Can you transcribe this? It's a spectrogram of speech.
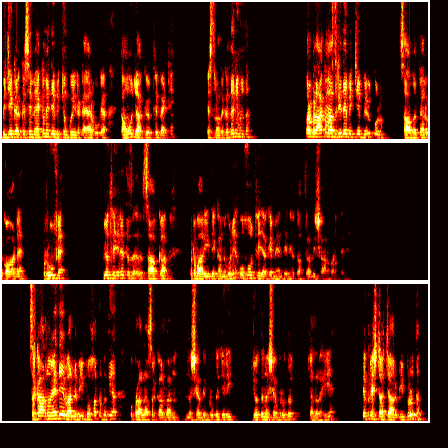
ਵੀ ਜੇਕਰ ਕਿਸੇ ਮਹਿਕਮੇ ਦੇ ਵਿੱਚੋਂ ਕੋਈ ਰਿਟਾਇਰ ਹੋ ਗਿਆ, ਤਾਂ ਉਹ ਜਾ ਕੇ ਉੱਥੇ ਬੈਠੇ। ਇਸ ਤਰ੍ਹਾਂ ਦਾ ਕਦੇ ਨਹੀਂ ਹੁੰਦਾ। ਪਰ ਬਲਾਕ ਮਾਜ਼ਰੀ ਦੇ ਵਿੱਚ ਬਿਲਕੁਲ ਸਾਬਤ ਹੈ ਰਿਕਾਰਡ ਹੈ ਪ੍ਰੂਫ ਹੈ ਵੀ ਉੱਥੇ ਜਿਹੜੇ ਸਾਬਕਾ ਪਟਵਾਰੀ ਤੇ ਕੰਨਗੋ ਨੇ, ਉਹ ਉੱਥੇ ਜਾ ਕੇ ਮਹਿੰਦੇ ਨੇ ਦਫ਼ਤਰਾਂ ਦੀ ਸ਼ਾਨ ਬਣਦੇ ਨੇ। ਸਰਕਾਰ ਨੂੰ ਇਹਦੇ ਵੱਲ ਵੀ ਬਹੁਤ ਵਧੀਆ ਉਪਰਾਲਾ ਸਰਕਾਰ ਦਾ ਨਸ਼ਿਆਂ ਦੇ ਵਿਰੁੱਧ ਜਿਹੜੀ ਯੁੱਧ ਨਸ਼ਾ ਵਿਰੁੱਧ ਚੱਲ ਰਹੀ ਹੈ ਤੇ ਭ੍ਰਿਸ਼ਟਾਚਾਰ ਵੀ ਵਿਰੁੱਧ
